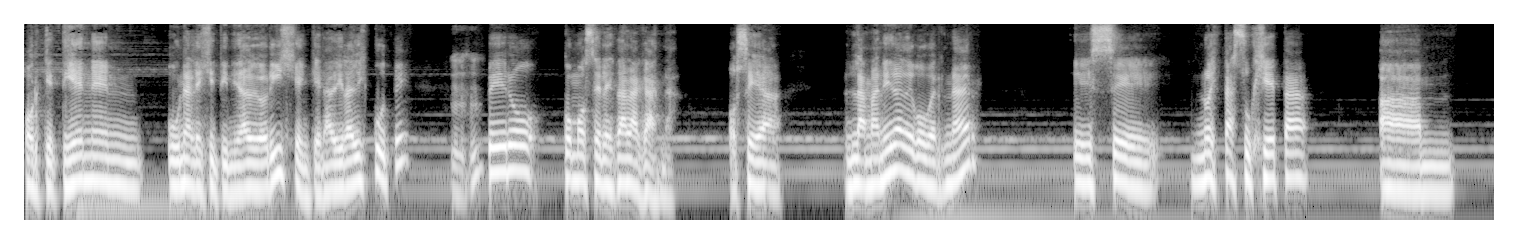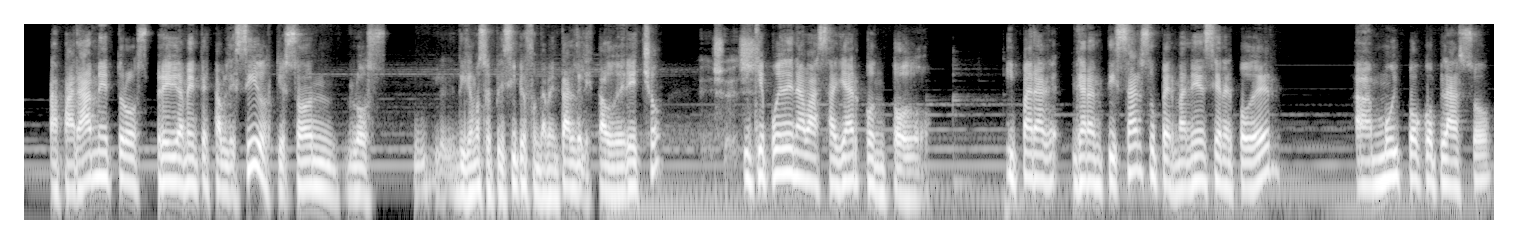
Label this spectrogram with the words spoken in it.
porque tienen una legitimidad de origen que nadie la discute, pero como se les da la gana. O sea, la manera de gobernar es, eh, no está sujeta a, a parámetros previamente establecidos, que son los digamos, el principio fundamental del Estado de Derecho, y que pueden avasallar con todo. Y para garantizar su permanencia en el poder, a muy poco plazo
